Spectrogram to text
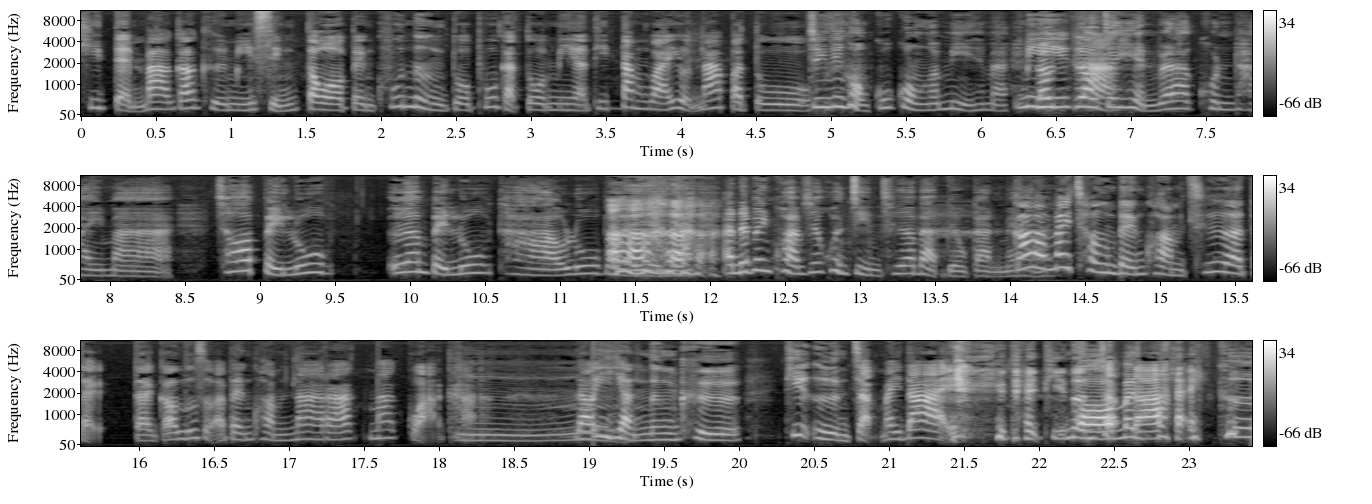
ที่เด่นมากก็คือมีสิงโตเป็นคู่หนึ่งตัวผู้กับตัวเมียที่ตั้งไว้อยู่หน้าประตู จริง ๆ ของกู้กงก็มีใช่ไหมมีเราจะเห็นเวลาคนไทยมา ชอบไปรูปเอื้อมไปรูปเท้ารูปอะไรอย่างเงี้ยอันนี้เป็นความเชื่อคนจีนเชื่อแบบเดียวกันไหมก็ไม่เชิงเป็นความเชื่อแต่ แต่ก็รู้สึกว่าเป็นความน่ารักมากกว่าค่ะ แล้วอีกอย่างหนึ่งคือที่อื่นจับไม่ได้ แต่ที่นั่นจับได้ คือ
